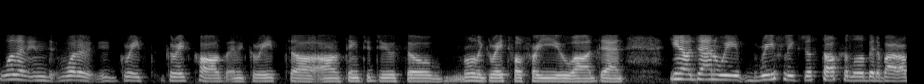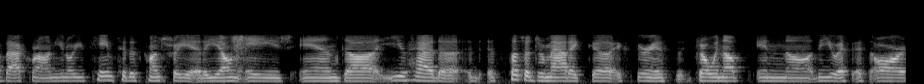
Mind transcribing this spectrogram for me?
What an what a great great cause and a great uh, uh, thing to do. So really grateful for you, uh, Dan. You know, Dan, we briefly just talked a little bit about our background. You know, you came to this country at a young age, and uh, you had a, a, such a dramatic uh, experience growing up in uh, the USSR,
